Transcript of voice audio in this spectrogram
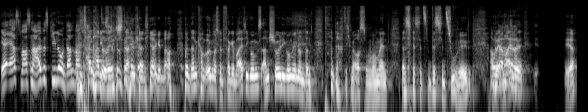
Ja, erst war es ein halbes Kilo und dann war es ein Kilo. Dann hat er sich gesteigert, ja genau. Und dann kam irgendwas mit Vergewaltigungsanschuldigungen und dann, dann dachte ich mir auch so, Moment, das ist jetzt ein bisschen zu wild. Aber er meinte, er ja?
